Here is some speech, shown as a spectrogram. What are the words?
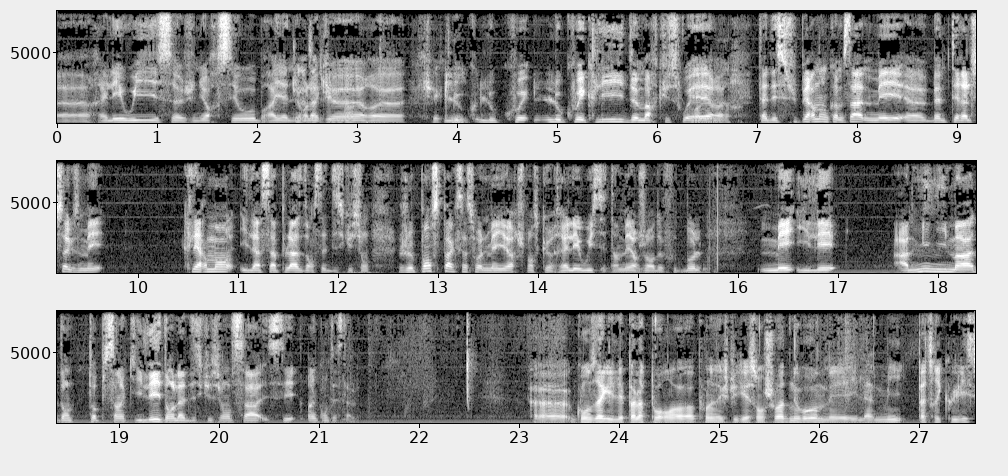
Euh, Ray Lewis, Junior Seo, Brian Urlacher, euh, Luke, Luke, de Marcus Ware. Tu as des super noms comme ça, mais euh, même Terrell Suggs, mais clairement, il a sa place dans cette discussion. Je pense pas que ça soit le meilleur. Je pense que Ray Lewis est un meilleur joueur de football, mais il est à minima dans le top 5. Il est dans la discussion, ça, c'est incontestable. Euh, Gonzague, il n'est pas là pour, euh, pour nous expliquer son choix de nouveau, mais il a mis Patrick Willis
